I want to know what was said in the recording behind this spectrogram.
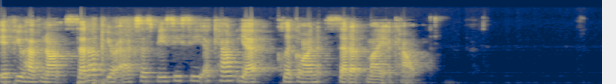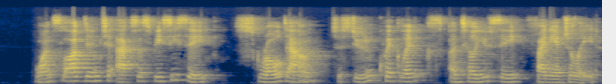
If you have not set up your Access BCC account yet, click on Set up my account. Once logged into Access BCC, scroll down to Student Quick Links until you see Financial Aid.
